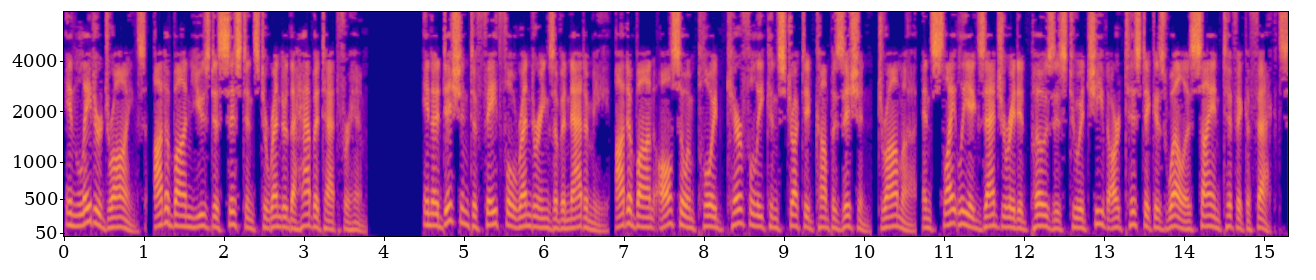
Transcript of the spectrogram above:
In later drawings, Audubon used assistants to render the habitat for him. In addition to faithful renderings of anatomy, Audubon also employed carefully constructed composition, drama, and slightly exaggerated poses to achieve artistic as well as scientific effects.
